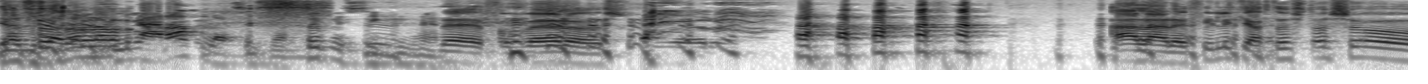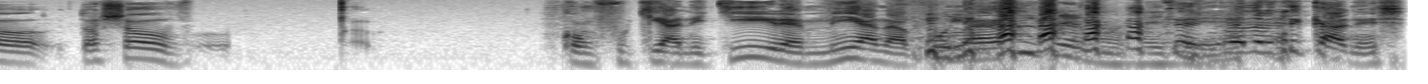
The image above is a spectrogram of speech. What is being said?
για αυτό το λόγος καράφλα ήταν. Αυτό είπε συγκεκριμένα. ναι, φοβερός. Αλλά ρε φίλε και αυτός τόσο, τόσο κομφουκιανική ηρεμία να πούμε. Ξέρεις, Πρόεδρε, τι κάνεις;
